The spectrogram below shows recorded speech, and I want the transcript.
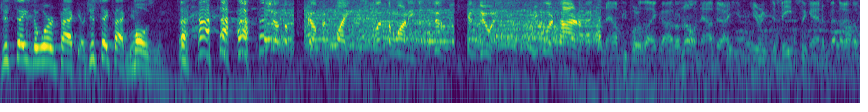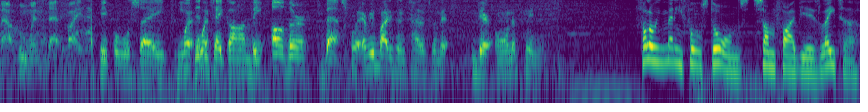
Just say the word Pacquiao. Just say Pacquiao. Mosley. Shut the f- up and fight. Tired of it. Now people are like, I don't know. Now that I'm hearing debates again about, uh, about who wins that fight. People will say he What- didn't what- take on the other best. Well, everybody's entitled to their, their own opinion. Following many false dawns, some five years later,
